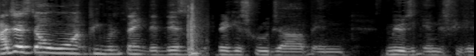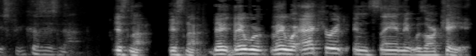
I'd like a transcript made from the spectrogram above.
I just don't want people to think that this is the biggest screw job in music industry history because it's not. It's not. It's not. They they were they were accurate in saying it was archaic.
